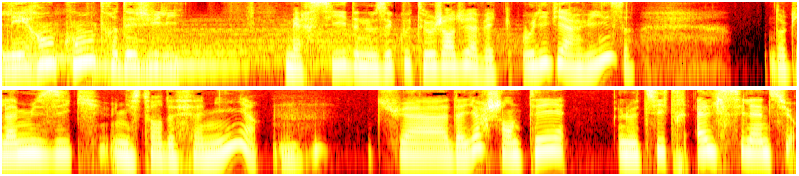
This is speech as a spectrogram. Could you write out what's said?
Les rencontres de Julie. Merci de nous écouter aujourd'hui avec Olivier Ruiz. Donc la musique, une histoire de famille. Mhm. Tu as d'ailleurs chanté le titre El Silencio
